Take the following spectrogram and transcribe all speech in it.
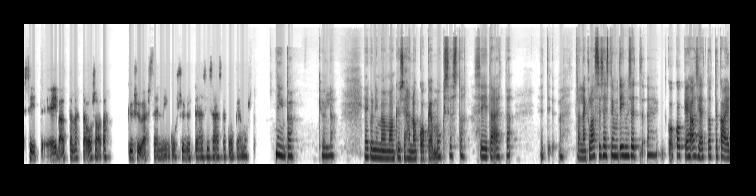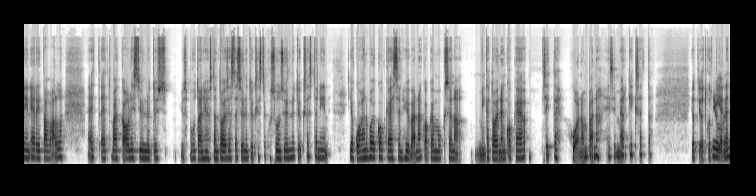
sitten ei välttämättä osata kysyä sen niin kuin synnyttäjän sisäistä kokemusta. Niinpä, kyllä. Ja kun nimenomaan kysehän on kokemuksesta siitä, että, että tällainen klassisesti, mutta ihmiset kokee asiat totta kai niin eri tavalla, että, että vaikka olisi synnytys, jos puhutaan ihan jostain toisesta synnytyksestä kuin sun synnytyksestä, niin jokuhan voi kokea sen hyvänä kokemuksena, minkä toinen kokee sitten huonompana esimerkiksi, että jotkut pienet,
